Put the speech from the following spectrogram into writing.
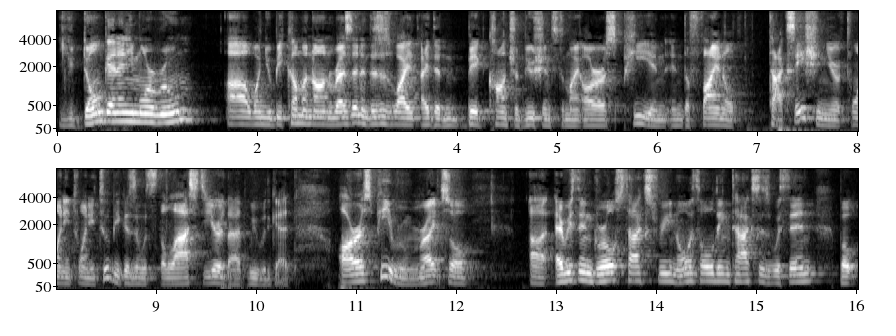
You don't get any more room uh, when you become a non-resident. This is why I did big contributions to my RSP in, in the final taxation year of 2022 because it was the last year that we would get RSP room, right? So uh, everything grows tax free, no withholding taxes within. But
